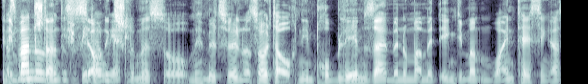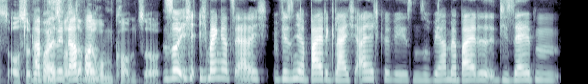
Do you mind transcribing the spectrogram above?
in dem Umstand, ist es ja auch nichts weird. Schlimmes, so, um Himmels Willen. Das sollte auch nie ein Problem sein, wenn du mal mit irgendjemandem Wine-Tasting hast, außer du weißt, Abgesehen was dabei davon- rumkommt, so. So, ich, ich meine ganz ehrlich, wir sind ja beide gleich alt gewesen. So, wir haben ja beide dieselben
